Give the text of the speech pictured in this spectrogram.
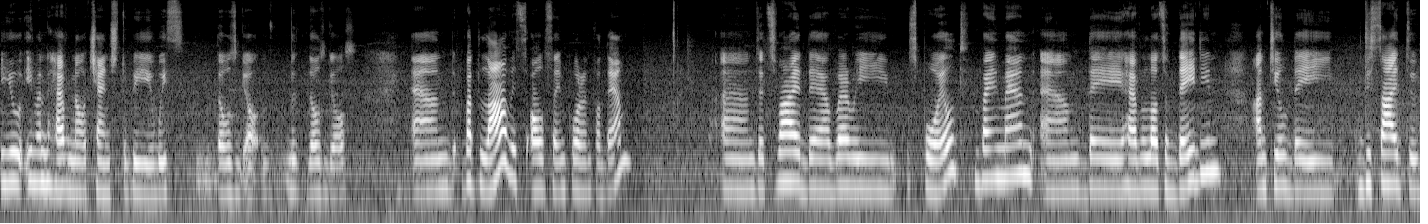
you even have no chance to be with those with those girls. And but love is also important for them, and that's why they are very spoiled by men, and they have lots of dating until they decide to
